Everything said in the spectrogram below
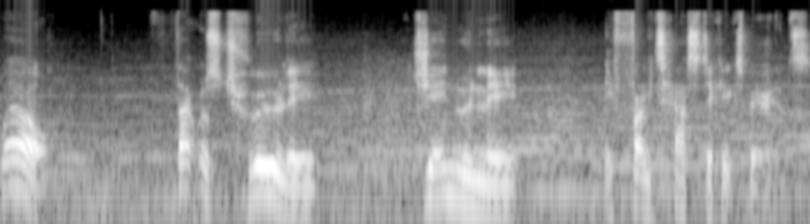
Well, that was truly, genuinely a fantastic experience.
